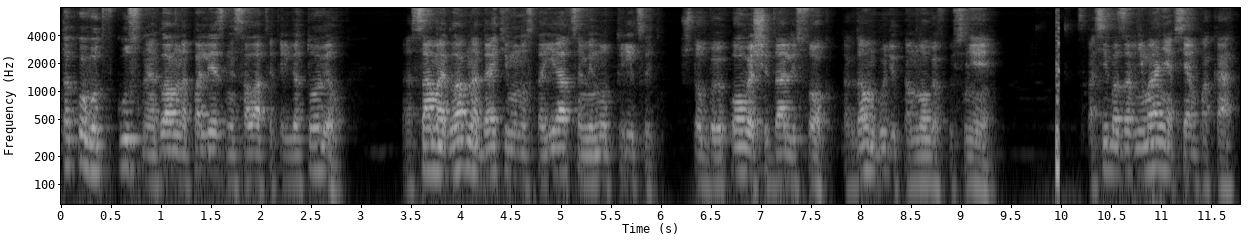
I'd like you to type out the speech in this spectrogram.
Такой вот вкусный, а главное полезный салат я приготовил. Самое главное, дайте ему настояться минут 30, чтобы овощи дали сок. Тогда он будет намного вкуснее. Спасибо за внимание, всем пока.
